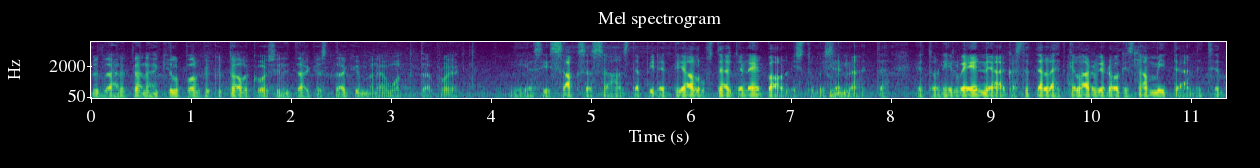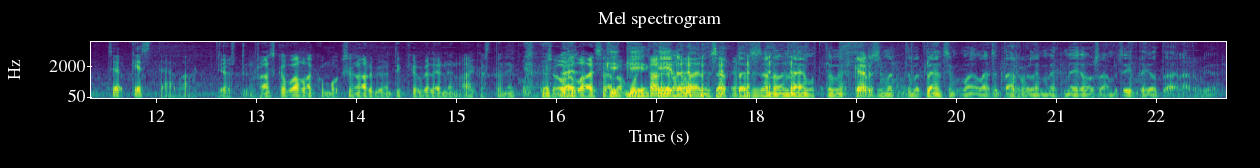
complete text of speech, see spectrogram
nyt lähdetään näihin kilpailukykytalkoisiin, niin tämä kestää kymmenen vuotta tämä projekti. Niin ja siis Saksassahan sitä pidettiin aluksi täytenä epäonnistumisena, mm. että, että on hirveän ennenaikaista tällä hetkellä arvioida oikeastaan mitään, että se, se kestää vaan. Tietysti Ranskan vallankumouksen arviointikin on vielä ennenaikaista, niin kuin Joel sanoi. Ki- mutta... Kiinalainen saattaisi sanoa näin, mutta me kärsimättömät länsimaalaiset arvelemme, että me ei osaamme siitä jotain arvioida.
